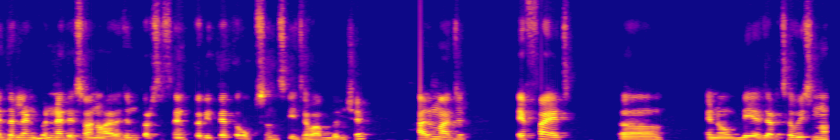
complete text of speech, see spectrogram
નેધરલેન્ડ બંને દેશોનું આયોજન કરશે સંયુક્ત રીતે, તો ઓપ્શન સી જવાબ બનશે. હાલમાં જ એફઆઈએચ એનો બે હજાર છવ્વીસનો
